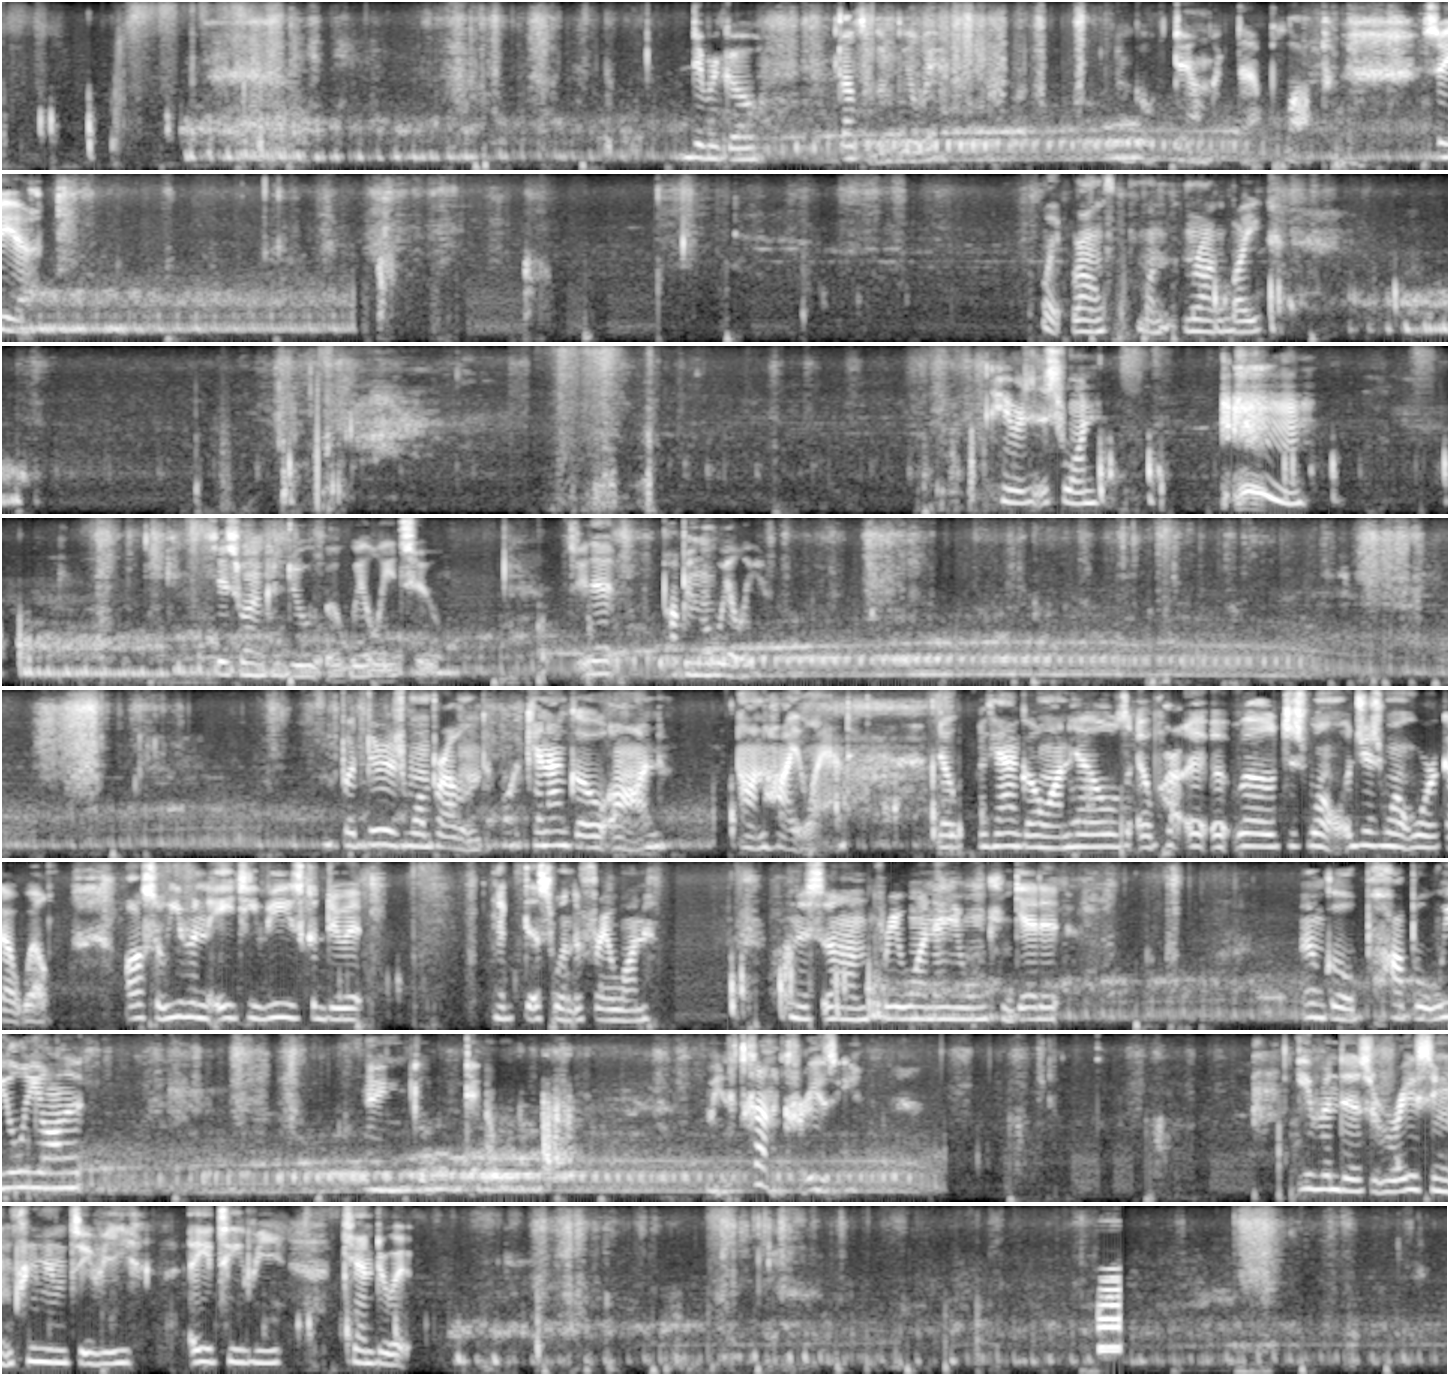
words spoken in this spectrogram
There we go. That's a good wheelie. Eh? And go down like that, plop. So yeah. Wait, wrong one, wrong bike. Here's this one. this one can do a wheelie too. See that? Popping a wheelie. But there's one problem though. I cannot go on on highland. Nope, I can't go on hills. It'll probably it, well, it just won't it just won't work out well. Also, even ATVs could do it, like this one, the free one. This um free one, anyone can get it. I'm gonna pop a wheelie on it and go down. I mean, it's kind of crazy. Even this racing premium TV, ATV, can do it.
